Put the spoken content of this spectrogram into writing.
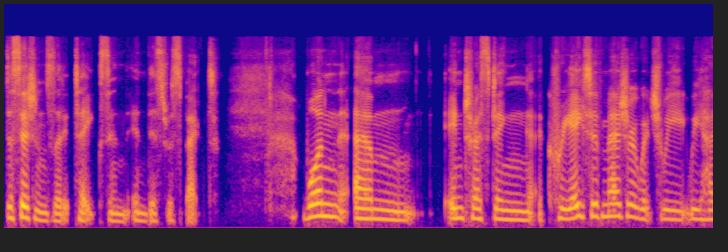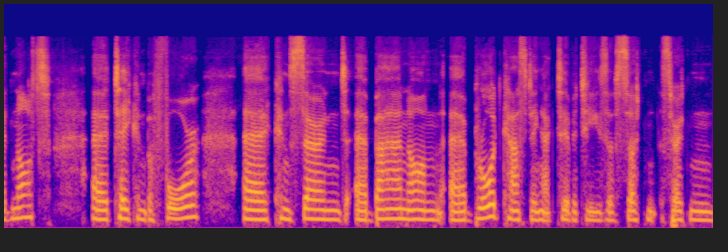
decisions that it takes in in this respect. One um, interesting creative measure, which we, we had not uh, taken before, uh, concerned a ban on uh, broadcasting activities of certain, certain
